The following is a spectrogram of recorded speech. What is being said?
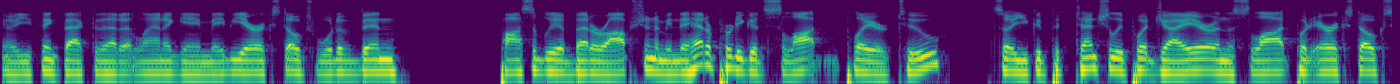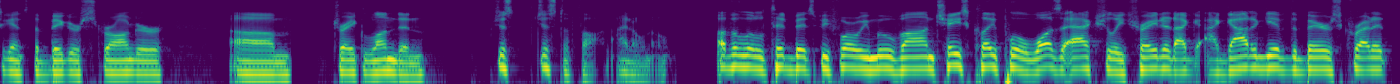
You know, you think back to that Atlanta game, maybe Eric Stokes would have been possibly a better option. I mean, they had a pretty good slot player too. So you could potentially put Jaire in the slot, put Eric Stokes against the bigger, stronger um, Drake London. Just just a thought. I don't know. Other little tidbits before we move on. Chase Claypool was actually traded. I, I got to give the Bears credit.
